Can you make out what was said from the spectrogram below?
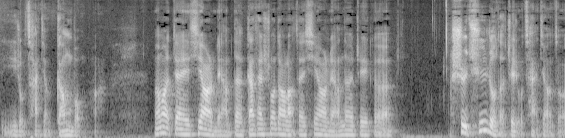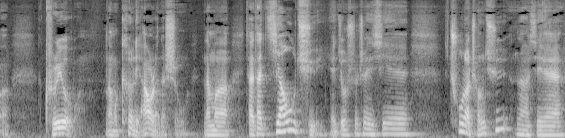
一种菜叫 gumbo 啊。那么在新奥尔良的刚才说到了，在新奥尔良的这个市区中的这种菜叫做 Creole，那么克里奥人的食物。那么在它郊区，也就是这些出了城区那些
